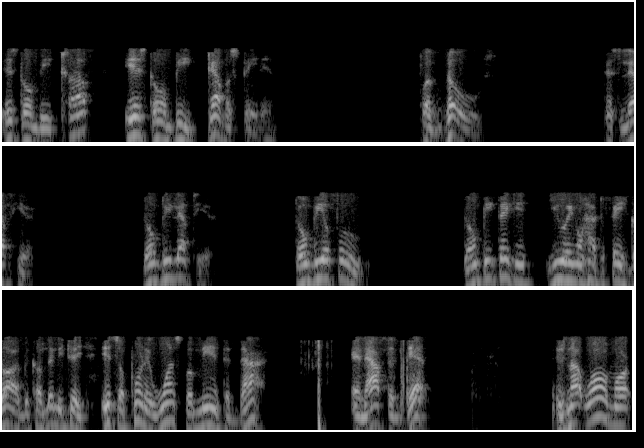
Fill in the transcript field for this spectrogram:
it's gonna be tough, it's gonna be devastating for those that's left here. Don't be left here. Don't be a fool. Don't be thinking you ain't gonna have to face God because let me tell you, it's appointed once for men to die. And after death, it's not Walmart.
